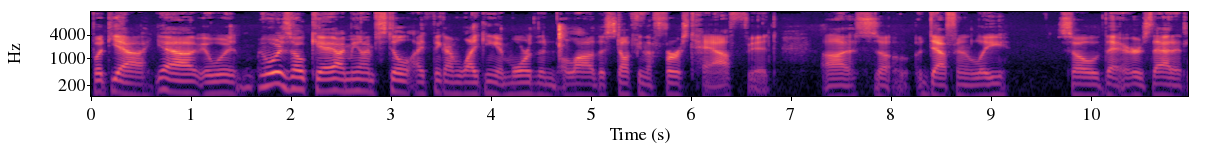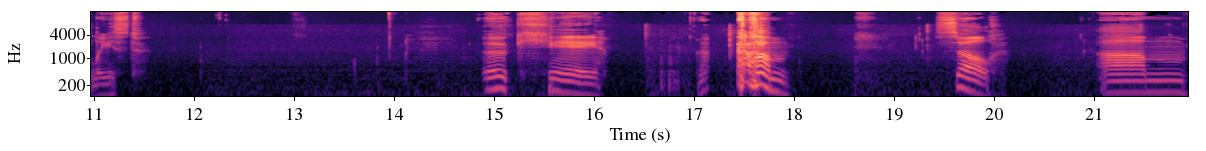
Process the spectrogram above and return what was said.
but yeah, yeah, it was it was okay. I mean, I'm still I think I'm liking it more than a lot of the stuff in the first half. It, uh, so definitely. So there's that at least. Okay. so, um,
